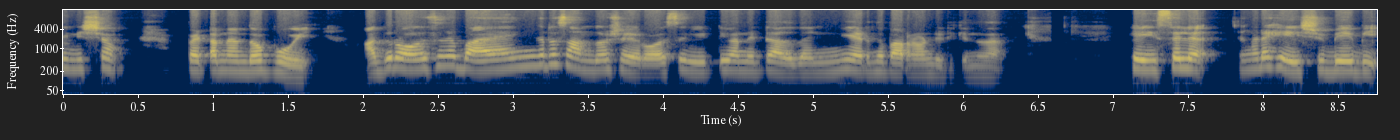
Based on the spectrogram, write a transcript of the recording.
നിമിഷം പെട്ടെന്ന് എന്തോ പോയി. അത് റോയസിന് ഭയങ്കര സന്തോഷമായി റോയസ് വീട്ടിൽ വന്നിട്ട് അത് തന്നെയായിരുന്നു പറഞ്ഞുകൊണ്ടിരിക്കുന്നത് ഹേസൽ ഞങ്ങളുടെ ഹേഷു ബേബി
